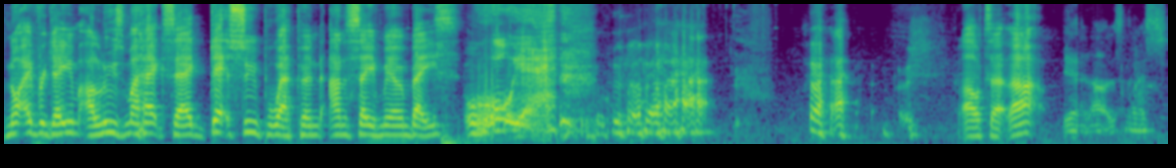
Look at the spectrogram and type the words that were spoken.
Not every game, I lose my hex egg, get super weapon, and save my own base. Oh, yeah! I'll take that. yeah, that was nice.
